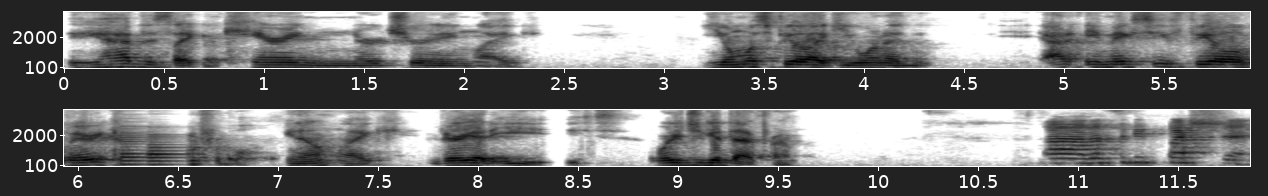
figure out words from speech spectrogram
you have this like caring, nurturing, like you almost feel like you want to it makes you feel very comfortable, you know, like very at ease. Where did you get that from? Uh, that's a good question.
